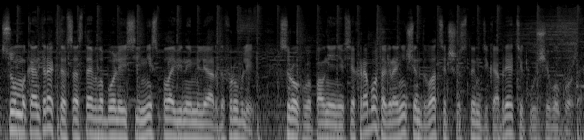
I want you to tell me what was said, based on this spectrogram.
Сумма контрактов составила более 7,5 миллиардов рублей. Срок выполнения всех работ ограничен 26 декабря текущего года.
